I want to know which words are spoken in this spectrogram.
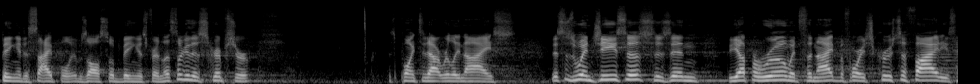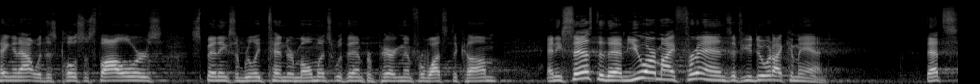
being a disciple, it was also being his friend. Let's look at this scripture. This points it out really nice. This is when Jesus is in the upper room. It's the night before he's crucified. He's hanging out with his closest followers spending some really tender moments with them, preparing them for what's to come. And he says to them, You are my friends if you do what I command. That's,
